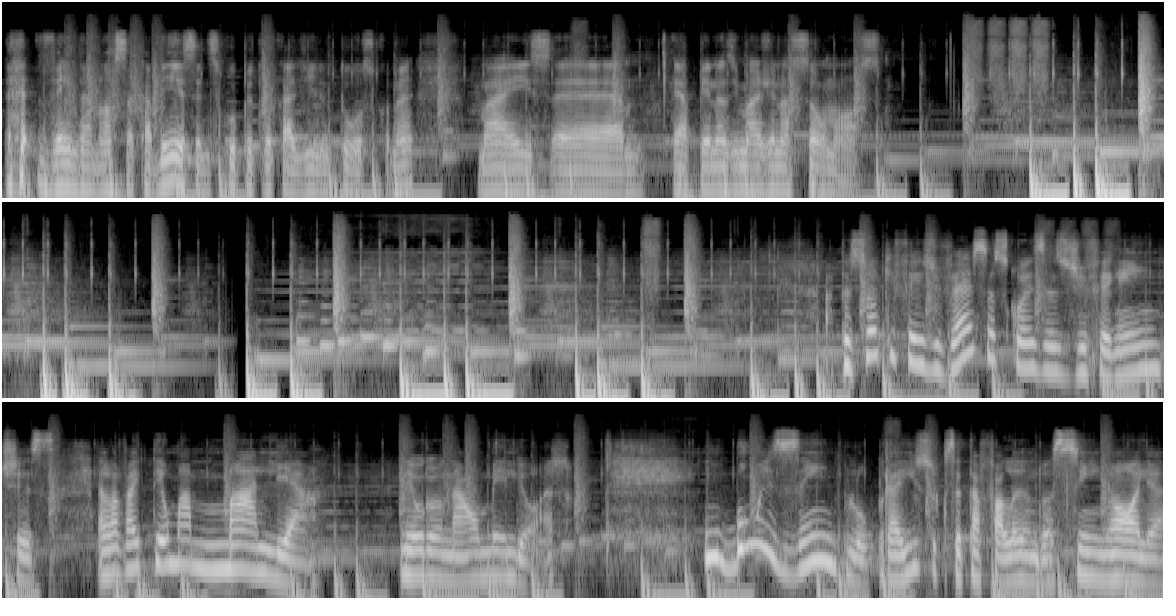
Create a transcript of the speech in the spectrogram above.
vem da nossa cabeça? Desculpe o trocadilho tosco, né? Mas é, é apenas imaginação nossa. A pessoa que fez diversas coisas diferentes, ela vai ter uma malha neuronal melhor. Um bom exemplo para isso que você está falando, assim, olha,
